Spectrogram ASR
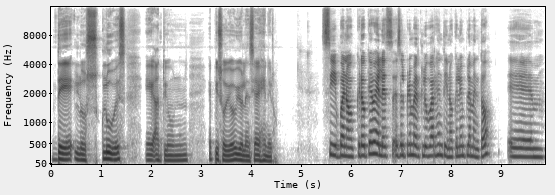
de los clubes eh, ante un episodio de violencia de género. Sí, bueno, creo que Vélez es el primer club argentino que lo implementó. Em,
